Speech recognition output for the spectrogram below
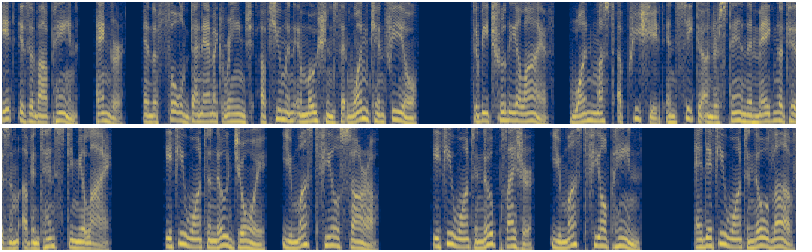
it is about pain, anger, and the full dynamic range of human emotions that one can feel. To be truly alive, one must appreciate and seek to understand the magnetism of intense stimuli. If you want to know joy, you must feel sorrow. If you want to know pleasure, you must feel pain. And if you want to know love,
